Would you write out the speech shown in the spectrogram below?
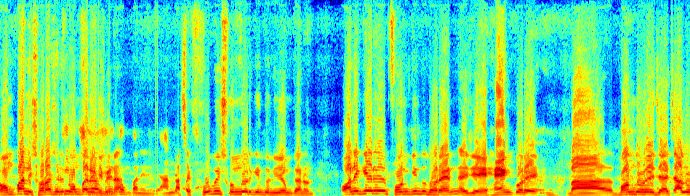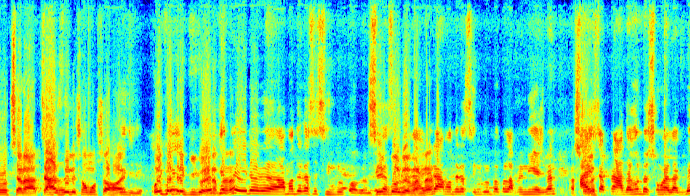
কোম্পানি সরাসরি কোম্পানি দিবে না? কোম্পানি নেবে আচ্ছা খুবই সুন্দর কিন্তু নিয়ম কানুন অনেকের ফোন কিন্তু ধরেন এই যে হ্যাং করে বা বন্ধ হয়ে যায় চালু হচ্ছে না চার্জ দিলে সমস্যা হয়। ওই ক্ষেত্রে কি করেন আপনারা? এটা আমাদের কাছে সিম্পল প্রবলেম Simple ব্যাপার না? এটা আমাদের কাছে সিম্পল ব্যাপার আপনি নিয়ে আসবেন। হাইস্ট আপনার আধা ঘণ্টা সময় লাগবে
